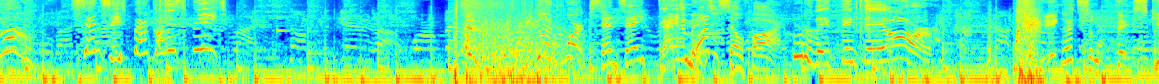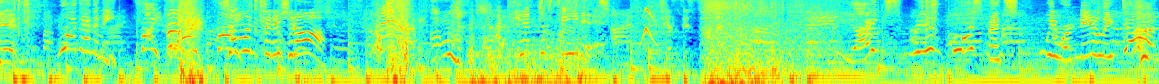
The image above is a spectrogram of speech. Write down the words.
Oh, Sensei's back on his feet! Good work, Sensei! That's Damn it. one so far! Who do they think they are? That's some thick skin. One enemy! Fight! Fight! Fight! Someone finish it off! There! Oh. I can't defeat it! Yikes! Reinforcements! We were nearly done!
